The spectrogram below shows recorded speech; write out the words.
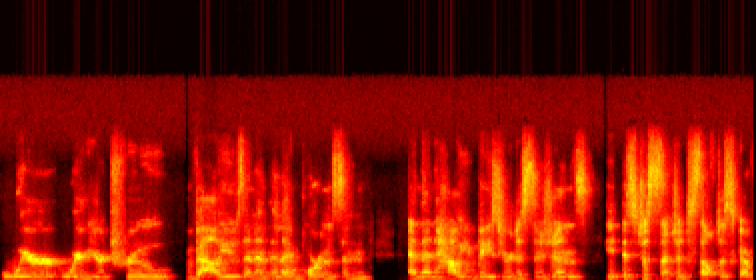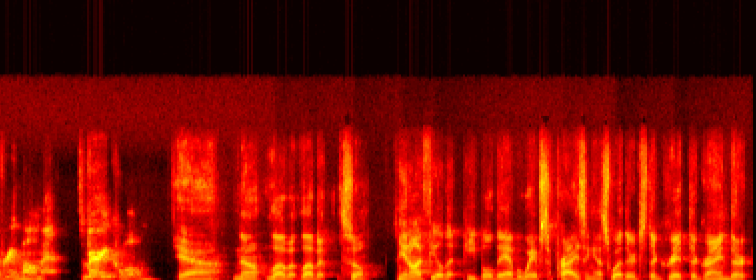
where where your true values and, and the importance and and then how you base your decisions. It's just such a self discovery moment. It's very cool. Yeah, no, love it, love it. So, you know, I feel that people they have a way of surprising us, whether it's their grit, their grind, their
